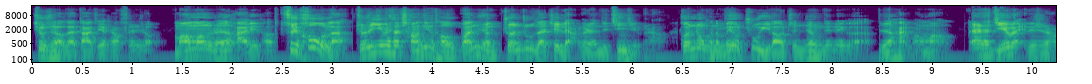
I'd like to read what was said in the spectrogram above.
就是要在大街上分手，茫茫人海里头，最后了，就是因为他长镜头完全专注在这两个人的近景上，观众可能没有注意到真正的这个人海茫茫。但是他结尾的时候，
